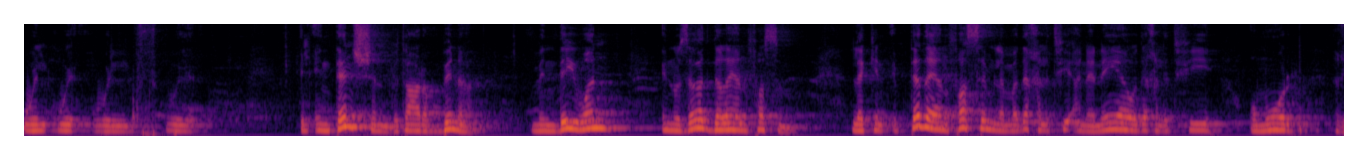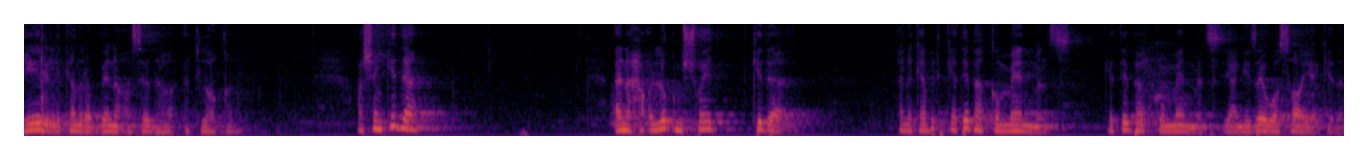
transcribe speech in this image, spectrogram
وال وال وال وال ال intention بتاع ربنا من day 1 إنه الزواج ده لا ينفصم. لكن ابتدى ينفصم لما دخلت فيه أنانية ودخلت فيه أمور غير اللي كان ربنا قاصدها اطلاقا. عشان كده أنا هقول لكم شوية كده. أنا كاتبها commandments كاتبها كوماندمنتس يعني زي وصايا كده.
